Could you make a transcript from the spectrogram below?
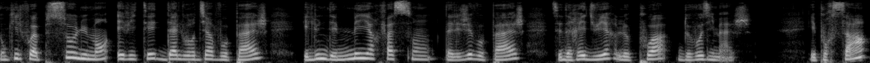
Donc il faut absolument éviter d'alourdir vos pages et l'une des meilleures façons d'alléger vos pages, c'est de réduire le poids de vos images. Et pour ça,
